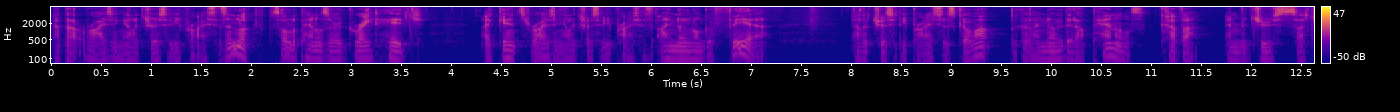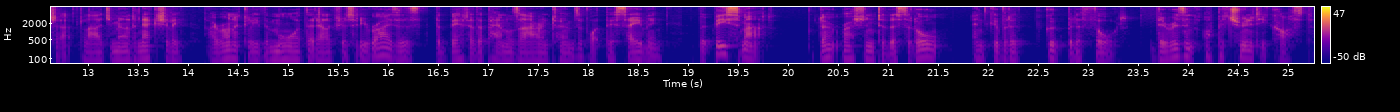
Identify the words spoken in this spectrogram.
about rising electricity prices. And look, solar panels are a great hedge against rising electricity prices. I no longer fear electricity prices go up because I know that our panels cover and reduce such a large amount. And actually, ironically, the more that electricity rises, the better the panels are in terms of what they're saving. But be smart. Don't rush into this at all and give it a good bit of thought. There is an opportunity cost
